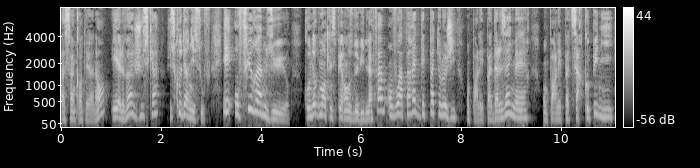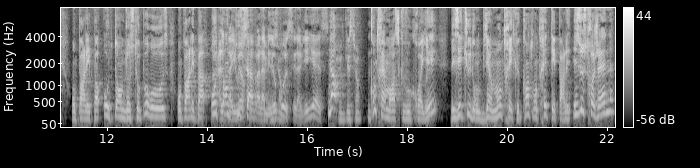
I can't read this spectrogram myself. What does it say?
à 51 ans et elle va jusqu'à jusqu'au dernier souffle. Et au fur et à mesure qu'on augmente l'espérance de vie de la femme, on voit apparaître des pathologies. On ne parlait pas d'Alzheimer, on ne parlait pas de sarcopénie, on ne parlait pas autant de l'ostéoporose, on ne parlait pas autant de tout ça. pas la ménopause, c'est la vieillesse. Non, Une question. Contrairement à ce que vous croyez, les études ont bien montré que quand on traitait par les, les œstrogènes,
